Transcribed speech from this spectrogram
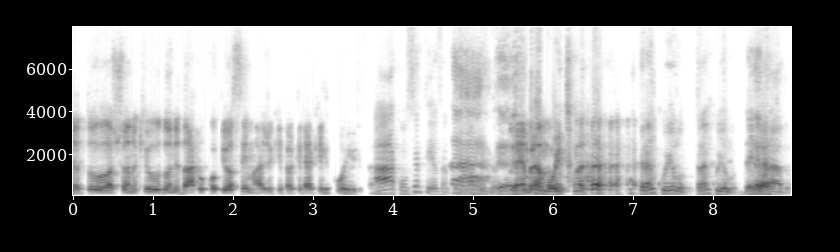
eu tô achando que o Doni Darko copiou essa imagem aqui para criar aquele coelho. Cara. Ah, com certeza. Ah, é. Lembra muito, né? Tranquilo, tranquilo. Bem é. lembrado.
